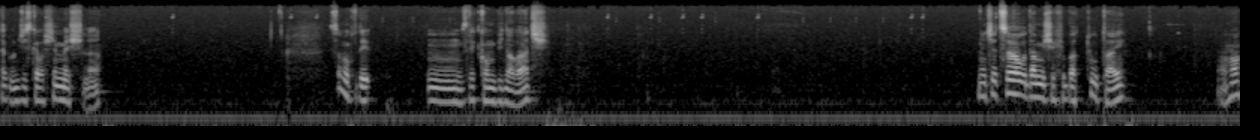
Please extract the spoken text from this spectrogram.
Tak ludziska właśnie myślę. Co mógł tutaj mm, wykombinować? Wiecie co? Uda mi się chyba tutaj. Oho.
